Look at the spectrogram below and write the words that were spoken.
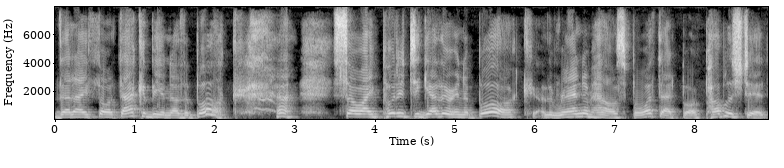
that I thought that could be another book. so I put it together in a book. The Random House bought that book, published it.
